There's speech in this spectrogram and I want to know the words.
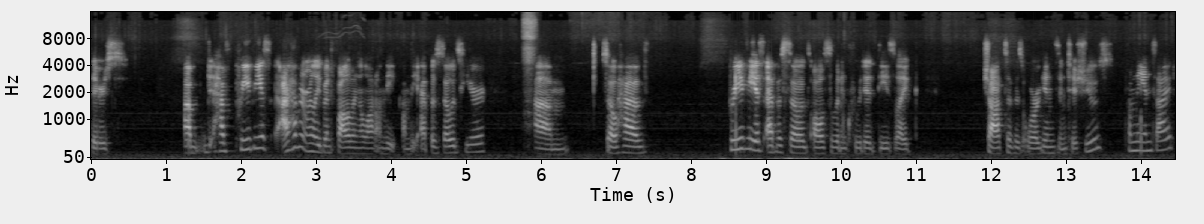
there's um, have previous. I haven't really been following a lot on the on the episodes here. Um, so have previous episodes also included these like shots of his organs and tissues from the inside?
